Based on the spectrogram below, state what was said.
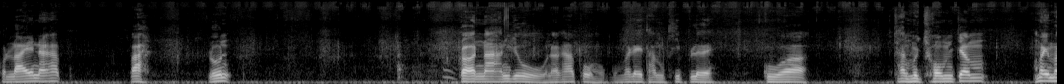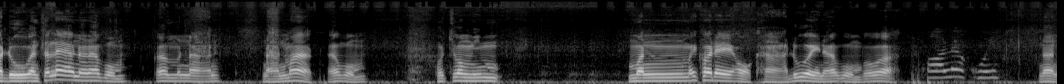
กดไลค์นะครับไปลุ้น ก็นานอยู่นะครับผมไม่ได้ทำคลิปเลย กลัวท่านผู้ชมจะไม่มาดูกันซะแล้วนะครับผม ก็มันนานนานมากนะครับผมเพราะช่วงนี้ มันไม่ค่อยได้ออกหาด้วยนะครับผมเพราะว่าพอเลิกคุย นั่น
